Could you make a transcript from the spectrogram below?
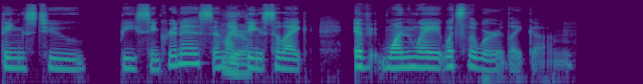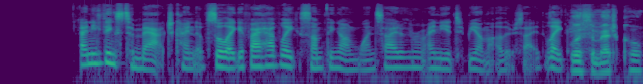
things to be synchronous and like Yeah. things to like if one way what's the word? Like um I need things to match kind of. So like if I have like something on one side of the room I need it to be on the other side. Like what's symmetrical?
